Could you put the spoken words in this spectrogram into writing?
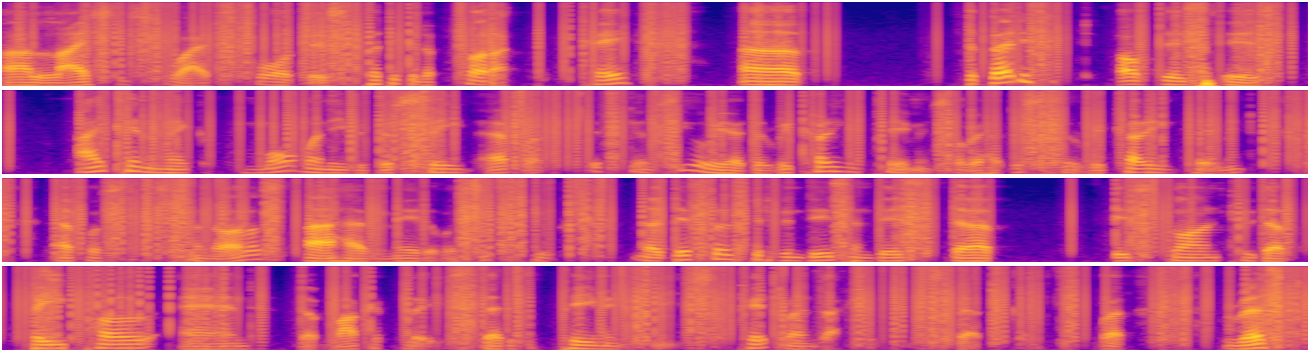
a license rights for this particular product okay uh, the benefit of this is I can make more money with the same effort. If you can see over here, the recurring payments we have this is the recurring payment uh, for $67. I have made over 62. The difference between this and this the, is gone to the PayPal and the marketplace. That is the payment fees, okay, transaction fees that comes. But rest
